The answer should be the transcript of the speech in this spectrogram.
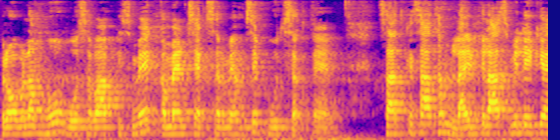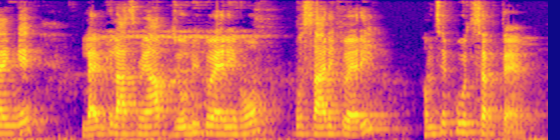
प्रॉब्लम हो, वो सब आप इसमें कमेंट सेक्शन में हमसे पूछ सकते हैं। साथ के साथ हम लाइव क्लास भी लेके आएँगे। लाइव क्लास में आप जो भी क्वेरी हो, वो सारी क्वेरी हमसे पूछ सकते हैं।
